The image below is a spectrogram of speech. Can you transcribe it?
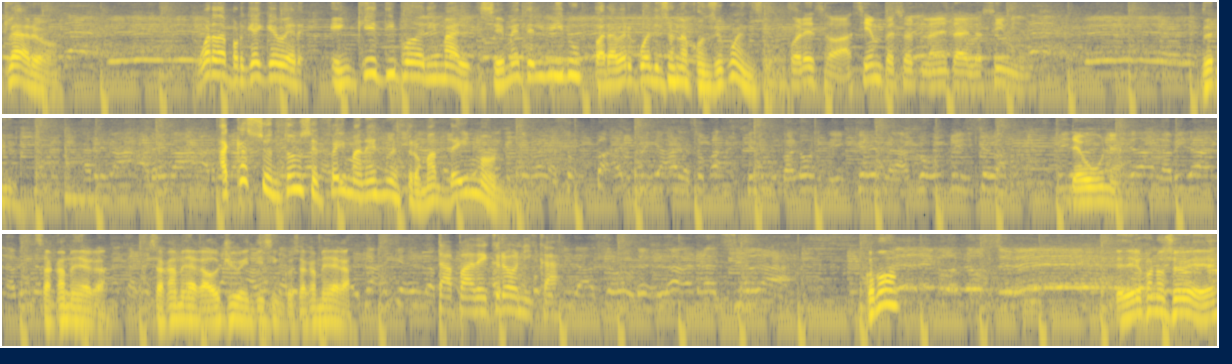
Claro. Guarda porque hay que ver en qué tipo de animal se mete el virus para ver cuáles son las consecuencias. Por eso, así empezó el planeta de los simios. ¿Acaso entonces Feynman es nuestro Matt Damon? De una. Sácame de acá, sácame de acá, 8 y 25, sácame de acá. Tapa de crónica. ¿Cómo? Desde lejos no se ve, ¿eh?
